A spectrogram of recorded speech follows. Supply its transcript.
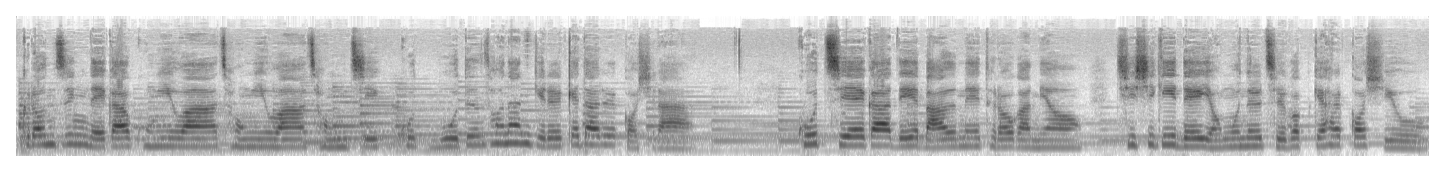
그런즉 내가 공의와 정의와 정직 곧 모든 선한 길을 깨달을 것이라. 곧 지혜가 내 마음에 들어가며 지식이 내 영혼을 즐겁게 할 것이요.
